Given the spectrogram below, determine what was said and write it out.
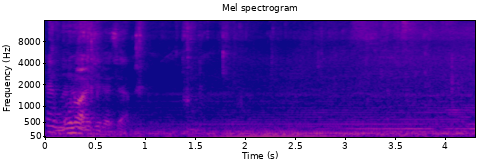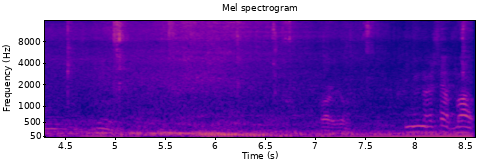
ใช่หไหมมูหน่อยสิเดี๋ยวแซ่ นี่น้อยแซ่บบ้าง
